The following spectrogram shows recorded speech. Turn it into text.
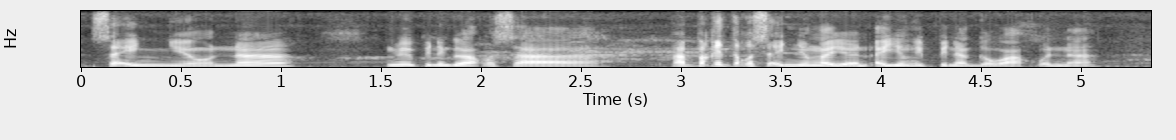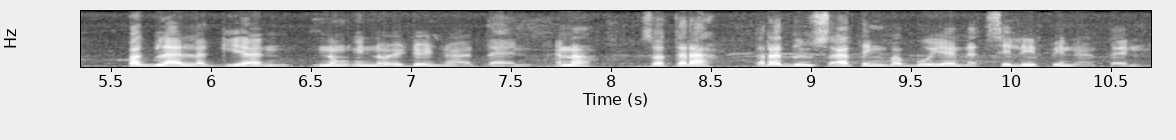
sa inyo na yung ipinagawa ko sa papakita ko sa inyo ngayon ay yung ipinagawa ko na paglalagyan nung in-order natin. Ano? So tara, tara dun sa ating babuyan at silipin natin.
